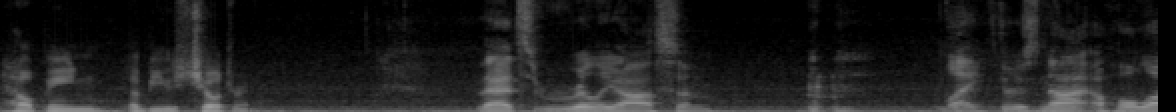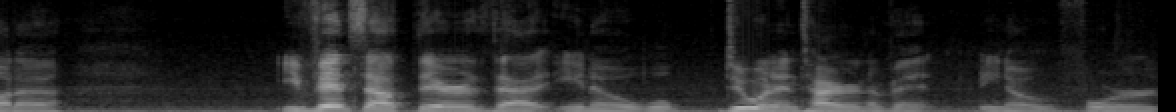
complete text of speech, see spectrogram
helping abused children. That's really awesome. like, there's not a whole lot of events out there that you know will do an entire event, you know, for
